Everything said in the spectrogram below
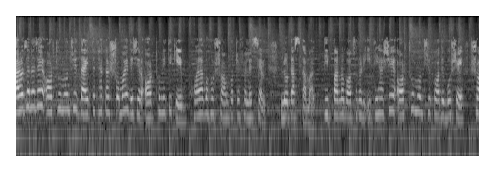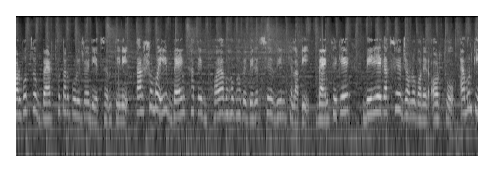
আরও জানা যায়, অর্থমন্ত্রীর দায়িত্বে থাকার সময় দেশের অর্থনীতিকে ভয়াবহ সংকটে ফেলেছেন লোটাস কামাল। তিপ্পান্ন বছরের ইতিহাসে অর্থমন্ত্রী পদে বসে সর্বোচ্চ ব্যর্থতার পরিচয় দিয়েছেন তিনি। তার সময়ই ব্যাংক খাতে ভয়াবহভাবে বেড়েছে ঋণ খেলাপি। ব্যাংক থেকে বেরিয়ে গেছে জনগণের অর্থ। এমনকি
